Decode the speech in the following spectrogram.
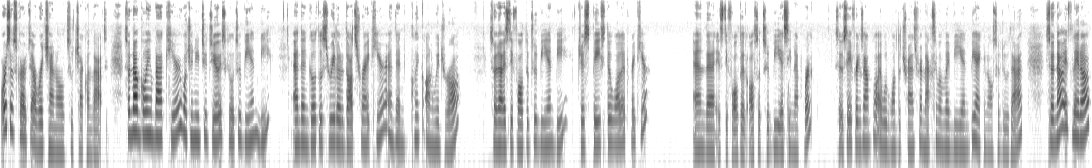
or subscribe to our channel to check on that. So now going back here, what you need to do is go to BNB and then go to three little dots right here and then click on withdraw. So now it's defaulted to BNB. Just paste the wallet right here. And then it's defaulted also to BSC network. So say for example, I would want to transfer maximum of my BNB. I can also do that. So now it's lit up.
